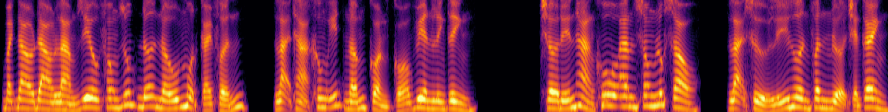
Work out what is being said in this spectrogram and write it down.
Bạch đào đào làm Diêu Phong giúp đỡ nấu một cái phấn, lại thả không ít nấm còn có viên linh tinh. Chờ đến hàng khô ăn xong lúc sau, lại xử lý hơn phân nửa chén canh.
